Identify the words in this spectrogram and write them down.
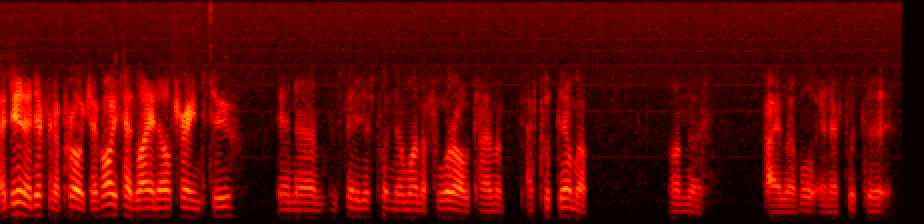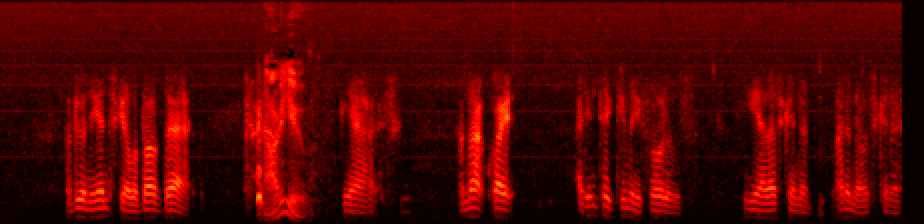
I did a different approach. I've always had Lionel trains too, and um, instead of just putting them on the floor all the time, I, I put them up on the eye level, and I put the I'm doing the N scale above that. Are you? Yeah, I'm not quite. I didn't take too many photos. Yeah, that's gonna. I don't know. It's gonna.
